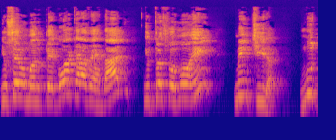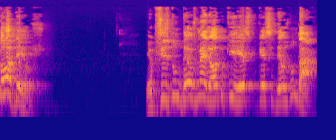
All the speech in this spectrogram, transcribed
e o ser humano pegou aquela verdade e o transformou em mentira. Mudou Deus. Eu preciso de um Deus melhor do que esse, porque esse Deus não dá.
